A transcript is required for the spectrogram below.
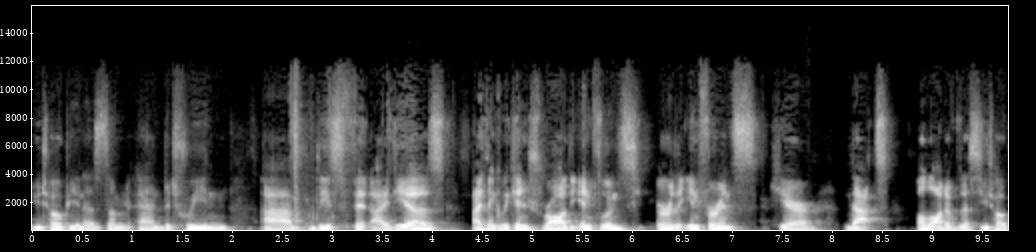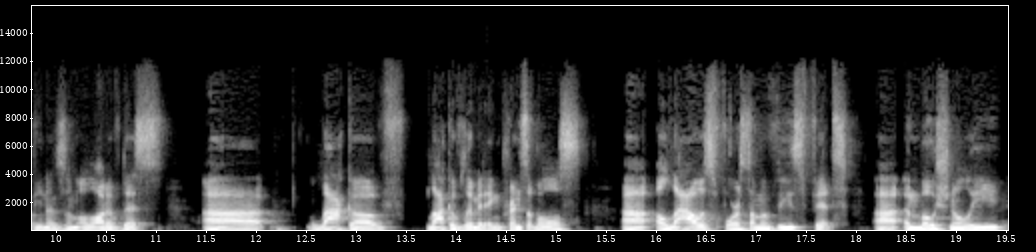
utopianism and between uh, these fit ideas, I think we can draw the influence or the inference here that a lot of this utopianism, a lot of this uh, lack of lack of limiting principles uh, allows for some of these fit uh, emotionally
